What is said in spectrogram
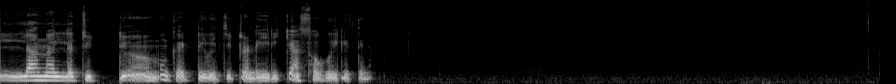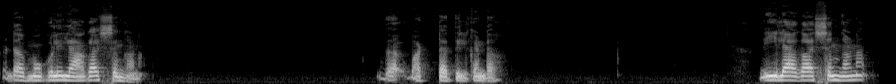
എല്ലാം നല്ല ചുറ്റും കെട്ടി വെച്ചിട്ടുണ്ട് ഇരിക്കാൻ സൗകര്യത്തിന്. കണ്ട? മുകളിൽ ആകാശം കാണാം. വട്ടത്തിൽ കണ്ട? നീലാകാശം കാണാം.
